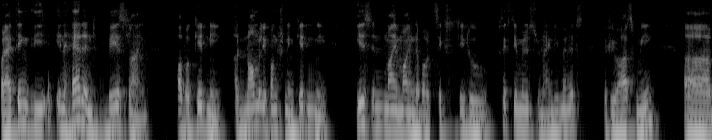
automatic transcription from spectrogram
But I think the inherent baseline of a kidney, a normally functioning kidney, is in my mind about 60 to 60 minutes to 90 minutes, if you ask me. Uh,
